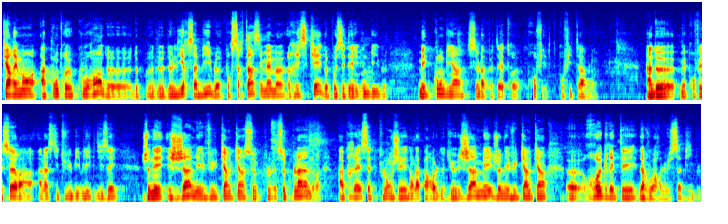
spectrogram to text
carrément à contre-courant de, lire sa Bible. Pour certains, c'est même euh, risqué de posséder une Bible. Mais combien cela peut être profitable? Un de mes professeurs à, l'Institut biblique disait Je n'ai jamais vu quelqu'un se, plaindre après cette plongée dans la parole de Dieu. Jamais je n'ai vu quelqu'un euh, regretter d'avoir lu sa Bible.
